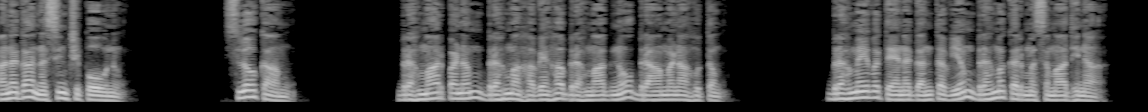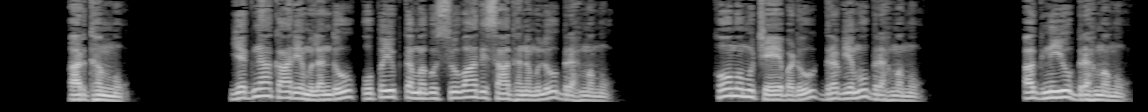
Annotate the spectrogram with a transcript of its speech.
అనగా నశించిపోవును. శ్లోకాము. బ్రహ్మార్పణం బ్రహ్మ హవ్యః బ్రహ్మాగ్నో బ్రాహ్మణాహుతం. బ్రహ్మేవ తేన గంతవ్యం బ్రహ్మకర్మ సమాధిన. అర్ధమ్ము యజ్ఞాకార్యములందు ఉపయుక్తమగు సువాది సాధనములు బ్రహ్మము. హోమము చేయబడు ద్రవ్యము బ్రహ్మము. అగ్నియు బ్రహ్మము.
